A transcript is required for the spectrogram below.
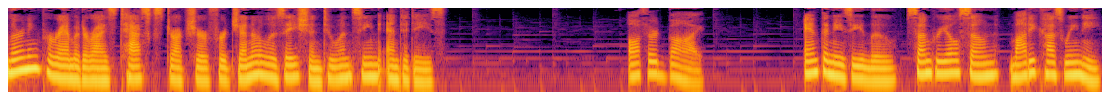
Learning Parameterized Task Structure for Generalization to Unseen Entities. Authored by Anthony Zilu, Sungryull Sohn, Mahdi Qazwini,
